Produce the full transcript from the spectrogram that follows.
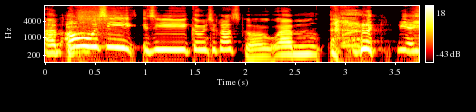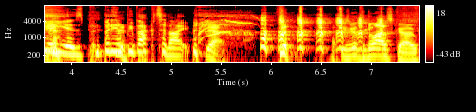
Um, oh, is he is he going to Glasgow? Um, like, yeah, yeah, he is. But, but he'll be back tonight. Yeah. He's going to Glasgow,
